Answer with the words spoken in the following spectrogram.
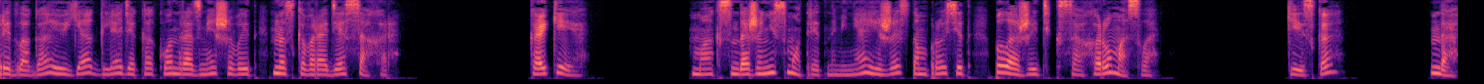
Предлагаю я, глядя, как он размешивает на сковороде сахар. «Какие?» Макс даже не смотрит на меня и жестом просит положить к сахару масло. «Киска?» «Да».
